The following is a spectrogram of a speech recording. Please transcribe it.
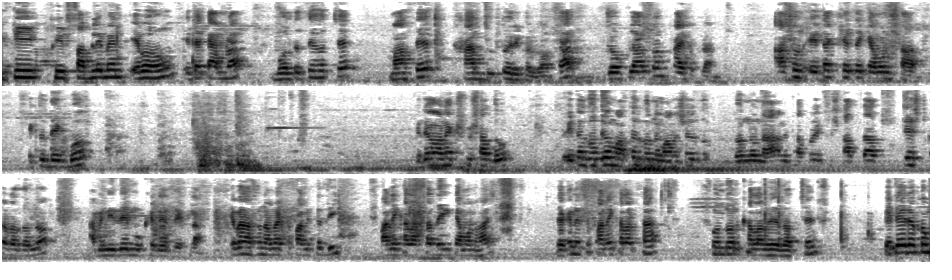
একটি ফিড সাপ্লিমেন্ট এবং এটাকে আমরা বলতেছি হচ্ছে মাছের খাদ্য তৈরি করব, অর্থাৎ জো প্লান্টন ফাইটোপ্লান্ট আসুন, এটা খেতে কেমন স্বাদ? একটু দেখব। এটা অনেক সুস্বাদু। এটা যদিও মাছের জন্য, মানুষের জন্য না, আমি তারপরে একটু স্বাদটা টেস্ট করার জন্য আমি নিজেই মুখে নিয়ে দেখলাম। এবার আসুন আমরা একটু পানিতে দিই। পানি কালারটা দেখি কেমন হয়। দেখেন একটু পানি কালারটা সুন্দর কালার হয়ে যাচ্ছে। এটা এরকম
